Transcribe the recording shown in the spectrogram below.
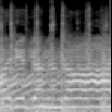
और गंगा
